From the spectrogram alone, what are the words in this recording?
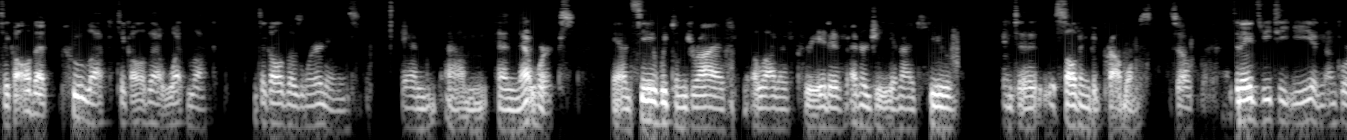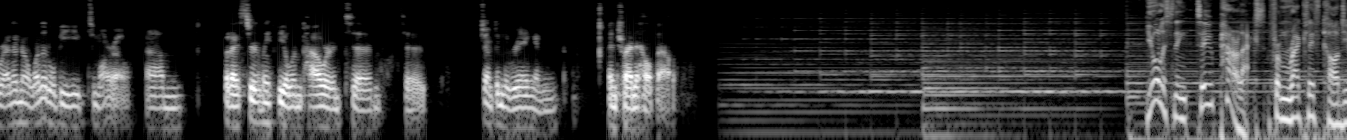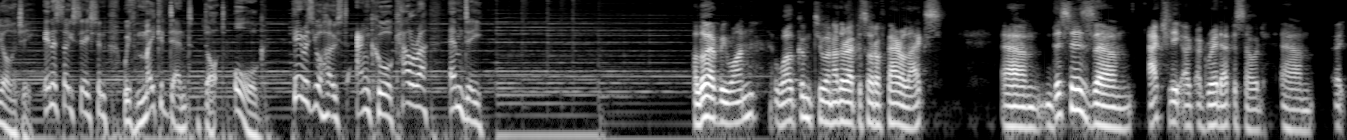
take all of that who luck, take all of that what luck, take all of those learnings and um, and networks and see if we can drive a lot of creative energy and IQ into solving big problems. So today it's VTE and Uncle. I don't know what it'll be tomorrow, um, but I certainly feel empowered to to jump in the ring and and try to help out. You're listening to Parallax from Radcliffe Cardiology in association with makeadent.org. Here is your host, Ankur Kalra, MD. Hello, everyone. Welcome to another episode of Parallax. Um, this is um, actually a, a, great episode. Um, uh,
